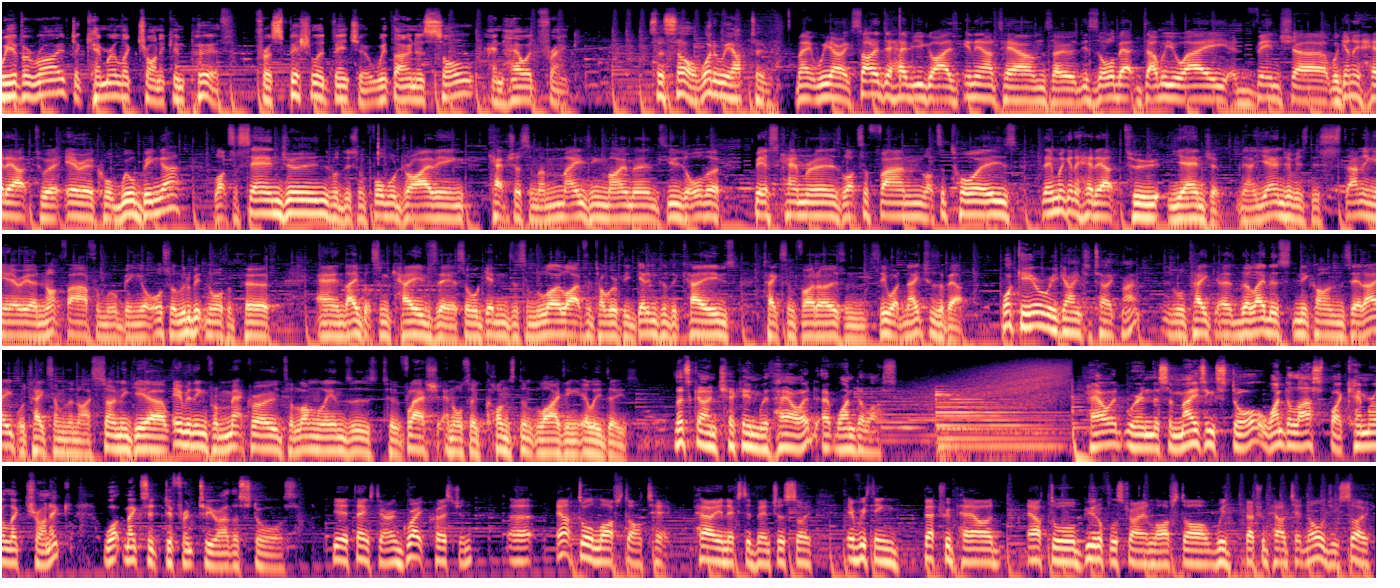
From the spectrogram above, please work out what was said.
We have arrived at Camera Electronic in Perth for a special adventure with owners Sol and Howard Frank. So Sol, what are we up to? Mate, we are excited to have you guys in our town. So this is all about WA, adventure. We're gonna head out to an area called Wilbinga. Lots of sand dunes, we'll do some four-wheel driving, capture some amazing moments, use all the best cameras, lots of fun, lots of toys. Then we're gonna head out to Yanchep. Now Yanchep is this stunning area not far from Wilbinga, also a little bit north of Perth, and they've got some caves there. So we'll get into some low light photography, get into the caves, take some photos and see what nature's about. What gear are we going to take, mate? We'll take uh, the latest Nikon Z8, we'll take some of the nice Sony gear, everything from macro to long lenses to flash and also constant lighting LEDs. Let's go and check in with Howard at Wonderlust. Howard, we're in this amazing store, Wonderlust by Camera Electronic. What makes it different to your other stores? Yeah, thanks, Darren. Great question. Uh, outdoor lifestyle tech, power your next adventure. So everything battery powered, outdoor, beautiful Australian lifestyle with battery powered technology. So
